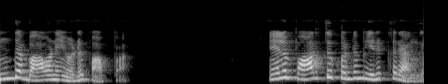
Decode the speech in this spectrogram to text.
இந்த பாவனையோடு பார்ப்பான். மேலும் பார்த்து கொண்டும் இருக்கிறாங்க.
